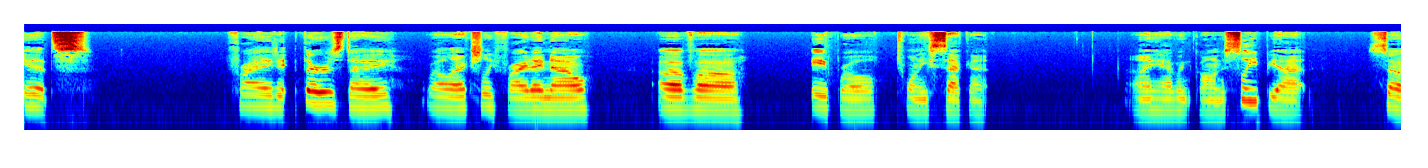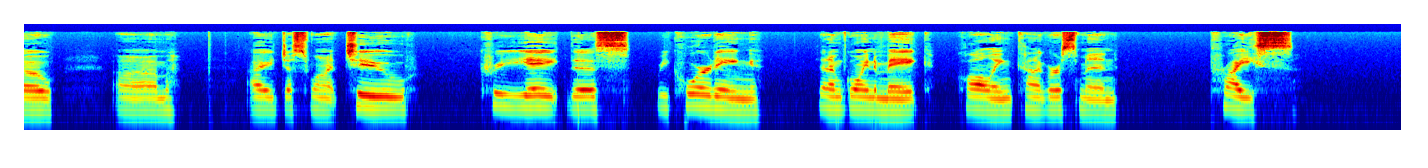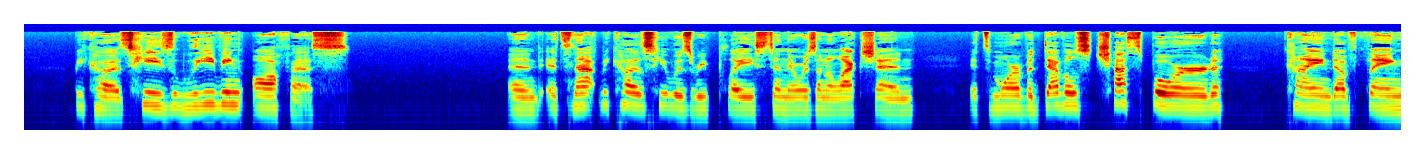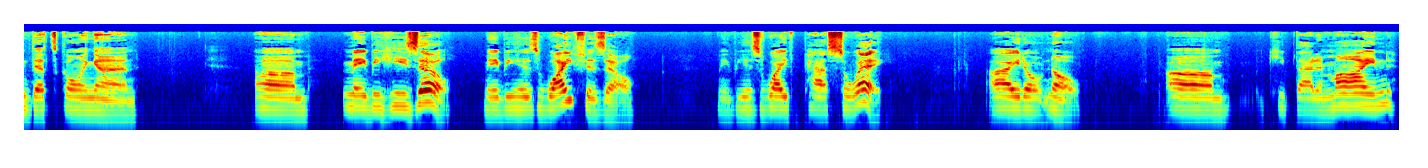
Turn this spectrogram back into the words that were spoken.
it's Friday, Thursday, well, actually Friday now, of uh, April 22nd. I haven't gone to sleep yet. So, um, I just want to create this recording that I'm going to make calling Congressman Price because he's leaving office. And it's not because he was replaced and there was an election. It's more of a devil's chessboard kind of thing that's going on. Um, maybe he's ill. Maybe his wife is ill. Maybe his wife passed away. I don't know. Um, keep that in mind.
